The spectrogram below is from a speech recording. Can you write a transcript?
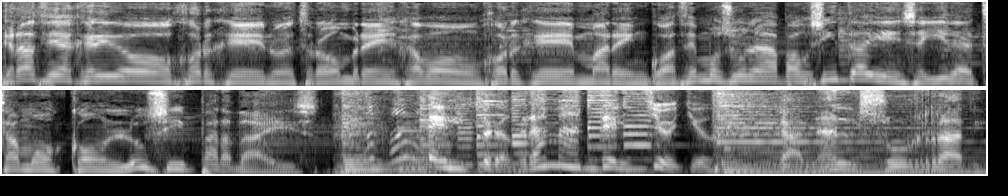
Gracias, querido Jorge, nuestro hombre en jabón, Jorge Marenco. Hacemos una pausita y enseguida estamos con Lucy Paradise. El programa del yoyo. Canal Sur Radio.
